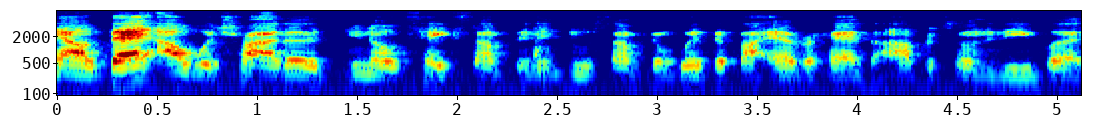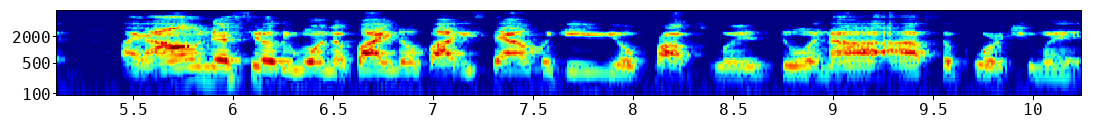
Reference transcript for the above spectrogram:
Now that I would try to, you know, take something and do something with if I ever had the opportunity. But like I don't necessarily want to buy nobody's style. I'm gonna give you your props when it's doing. I I support you and,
